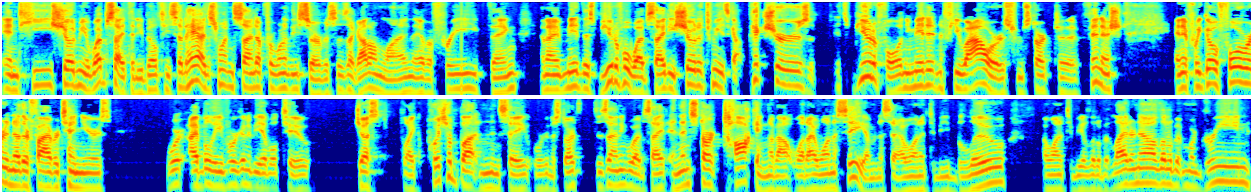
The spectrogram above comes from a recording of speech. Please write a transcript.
And he showed me a website that he built. He said, Hey, I just went and signed up for one of these services. I got online. They have a free thing. And I made this beautiful website. He showed it to me. It's got pictures. It's beautiful. And he made it in a few hours from start to finish. And if we go forward another five or 10 years, I believe we're going to be able to just like push a button and say, we're going to start designing a website and then start talking about what I want to see. I'm going to say, I want it to be blue. I want it to be a little bit lighter now, a little bit more green.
